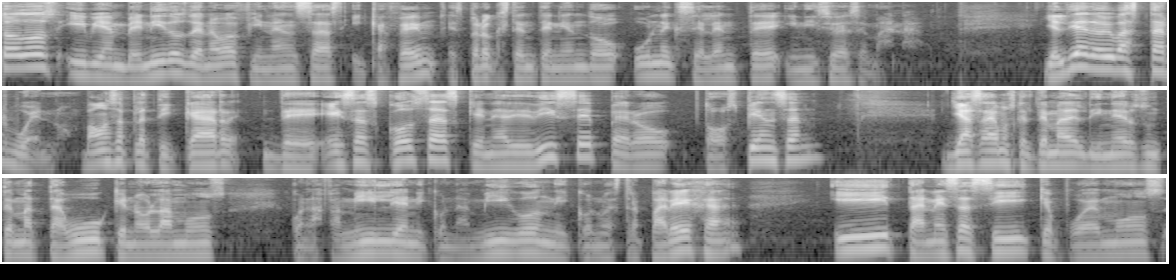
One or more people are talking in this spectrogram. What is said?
Todos y bienvenidos de nuevo a Finanzas y Café. Espero que estén teniendo un excelente inicio de semana. Y el día de hoy va a estar bueno. Vamos a platicar de esas cosas que nadie dice, pero todos piensan. Ya sabemos que el tema del dinero es un tema tabú, que no hablamos con la familia, ni con amigos, ni con nuestra pareja. Y tan es así que podemos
